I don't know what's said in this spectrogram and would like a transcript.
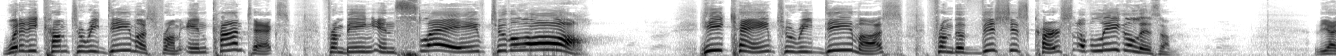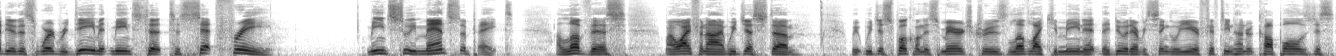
What did he come to redeem us from? In context, from being enslaved to the law. He came to redeem us from the vicious curse of legalism. The idea of this word redeem, it means to, to set free, means to emancipate. I love this. My wife and I, we just. Um, we, we just spoke on this marriage cruise, Love Like You Mean It. They do it every single year. 1,500 couples just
